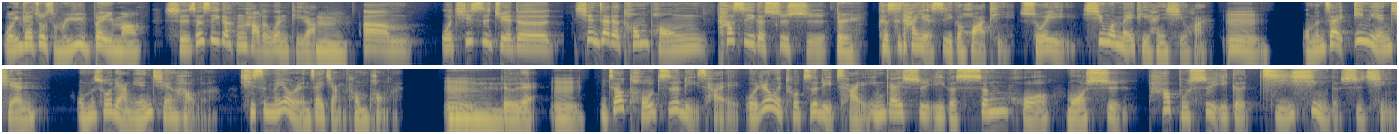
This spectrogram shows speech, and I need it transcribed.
我应该做什么预备吗？是，这是一个很好的问题啦。嗯，嗯，我其实觉得现在的通膨它是一个事实，对，可是它也是一个话题，所以新闻媒体很喜欢。嗯，我们在一年前，我们说两年前好了，其实没有人在讲通膨啊，嗯对不对？嗯你知道投资理财，我认为投资理财应该是一个生活模式，它不是一个即兴的事情。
